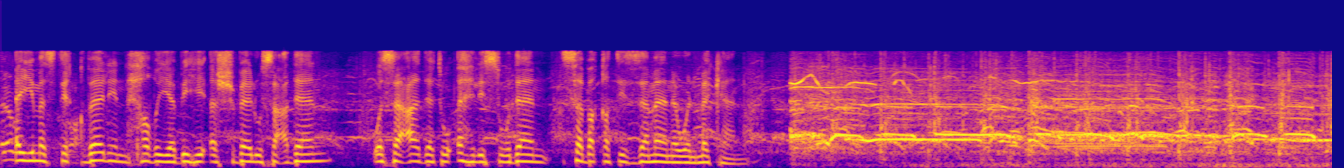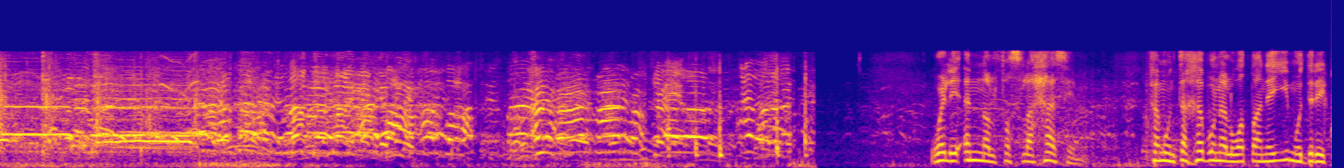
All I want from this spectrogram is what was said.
أيما استقبال حظي به أشبال سعدان وسعادة أهل السودان سبقت الزمان والمكان. ولأن الفصل حاسم فمنتخبنا الوطني مدرك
